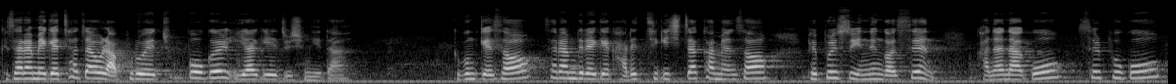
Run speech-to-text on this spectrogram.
그 사람에게 찾아올 앞으로의 축복을 이야기해 주십니다. 그분께서 사람들에게 가르치기 시작하면서 베풀 수 있는 것은 가난하고 슬프고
